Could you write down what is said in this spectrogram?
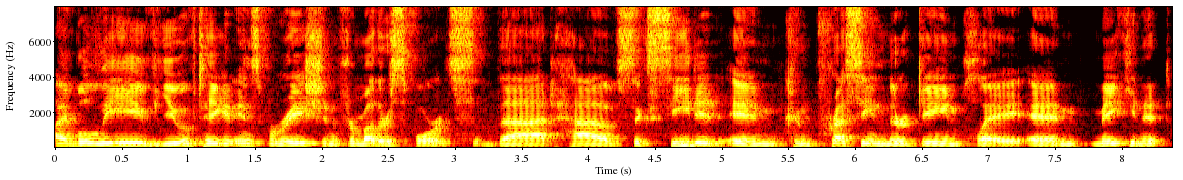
I believe you have taken inspiration from other sports that have succeeded in compressing their gameplay and making it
